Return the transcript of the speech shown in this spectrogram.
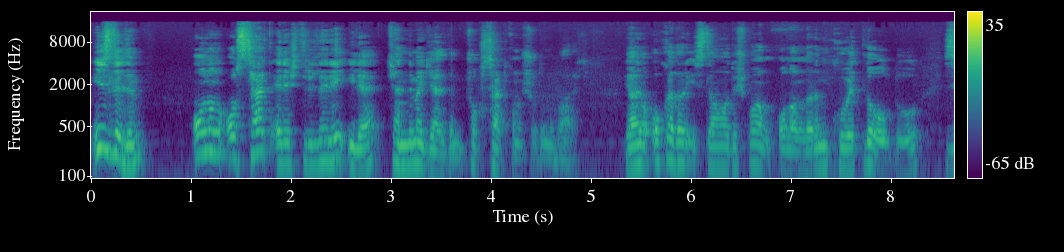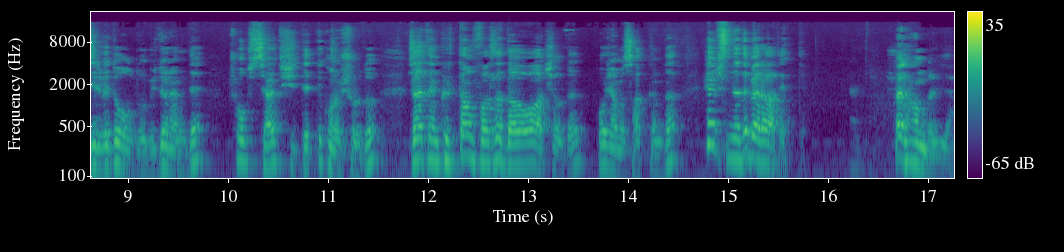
İzledim. Onun o sert eleştirileri ile kendime geldim. Çok sert konuşurdu mübarek. Yani o kadar İslam'a düşman olanların kuvvetli olduğu, zirvede olduğu bir dönemde çok sert, şiddetli konuşurdu. Zaten 40'tan fazla dava açıldı hocamız hakkında. Hepsinde de beraat etti. Elhamdülillah.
